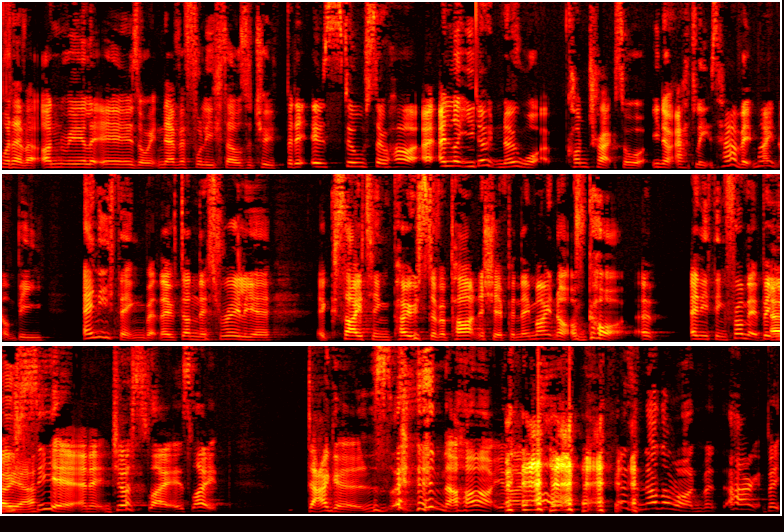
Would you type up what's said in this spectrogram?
whatever unreal it is or it never fully tells the truth but it is still so hard. And like you don't know what contracts or you know athletes have. It might not be anything but they've done this really uh, exciting post of a partnership and they might not have got uh, anything from it but oh, you yeah. see it and it just like it's like daggers in the heart. You're like oh there's another one. But but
